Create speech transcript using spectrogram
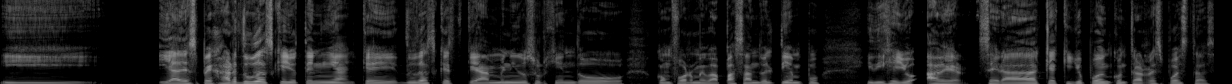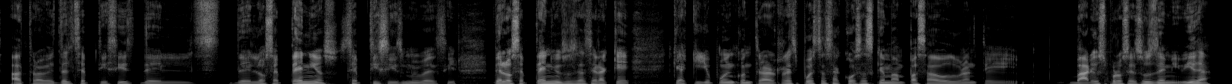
y, a despejar dudas que yo tenía, que dudas que, que han venido surgiendo conforme va pasando el tiempo y dije yo, a ver, ¿será que aquí yo puedo encontrar respuestas a través del septicismo, del, de los septenios, septicismo iba a decir, de los septenios? O sea, ¿será que, que aquí yo puedo encontrar respuestas a cosas que me han pasado durante varios procesos de mi vida?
